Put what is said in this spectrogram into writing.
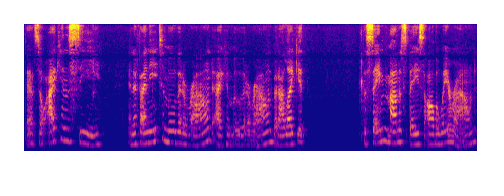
that so I can see and if I need to move it around I can move it around but I like it the same amount of space all the way around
